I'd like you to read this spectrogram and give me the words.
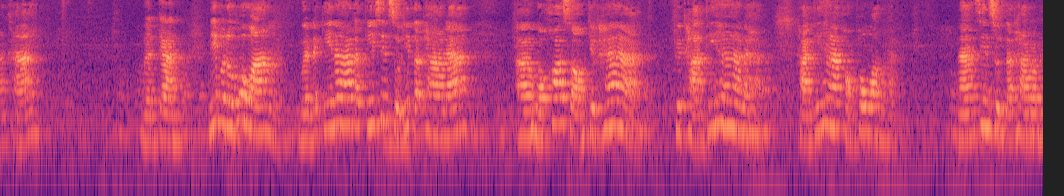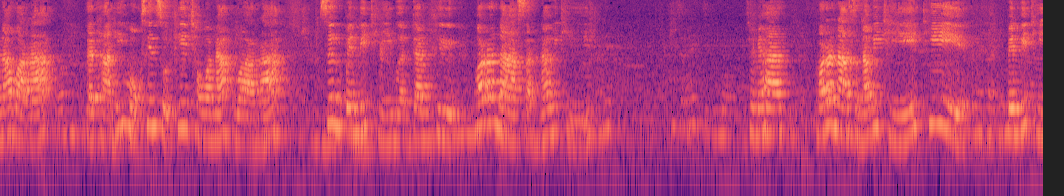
นะคะ เหมือนกัน นี่มาดูพระวังเหมือนตะกี้นะคะตะกี้สิ้นสุดที่ตถานะหัวข้อ 2.5 คือฐานที่ 5 นะคะฐานที่ 5 ของพระวังค์อะนะสิ้นสุดตถารมณวาระ แต่ฐานที่ 6 สิ้นสุดที่ชวนะวาระ ซึ่งเป็นวิถีเหมือนกันคือ มรณาสันนวิถี ใช่ไหมคะมรณาสันนวิถีที่เป็นวิถี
